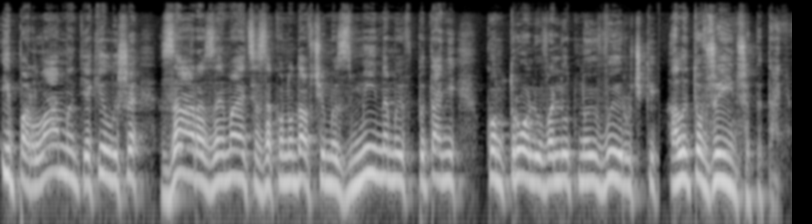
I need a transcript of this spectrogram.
і парламент, який лише зараз займається законодавчими змінами в питанні контролю валютної виручки, але то вже інше питання.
